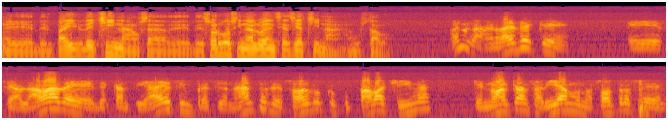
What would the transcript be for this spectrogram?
eh, del país de China, o sea, de, sorgo sinaloense hacia China, Gustavo? Bueno, la verdad es de que eh, se hablaba de, de cantidades impresionantes de sorgo que ocupaba China, que no alcanzaríamos nosotros en,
